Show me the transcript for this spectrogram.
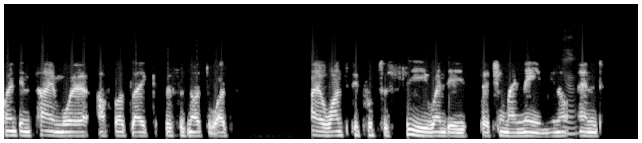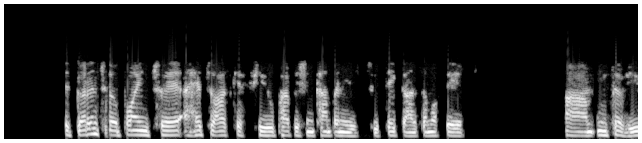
point in time where I felt like this is not what I want people to see when they're searching my name, you know, Yeah. and it got into a point where I had to ask a few publishing companies to take down some of the um, interview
